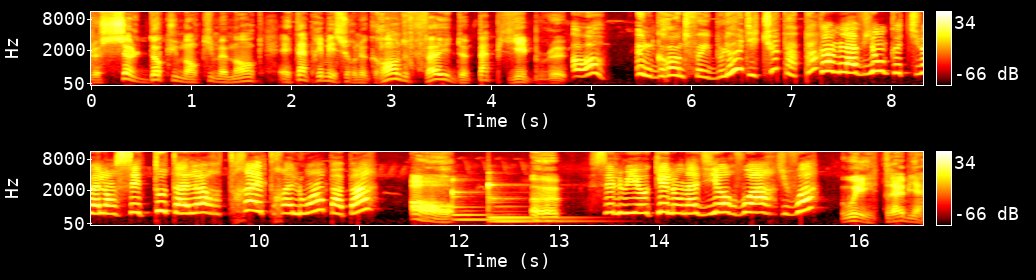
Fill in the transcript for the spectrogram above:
Le seul document qui me manque est imprimé sur une grande feuille de papier bleu. Oh, une grande feuille bleue, dis-tu, papa? Comme l'avion que tu as lancé tout à l'heure très très loin, papa Oh Euh, Celui auquel on a dit au revoir, tu vois? Oui, très bien.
